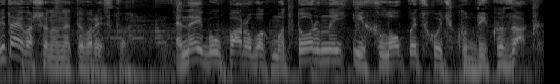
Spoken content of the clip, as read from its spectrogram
Вітаю вас, шановне товариство. Еней був парубок моторний і хлопець, хоч куди козак.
